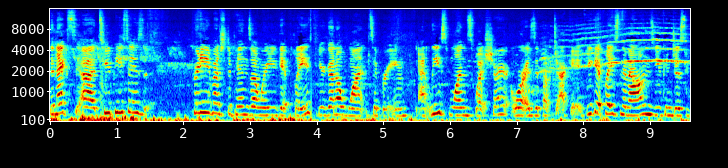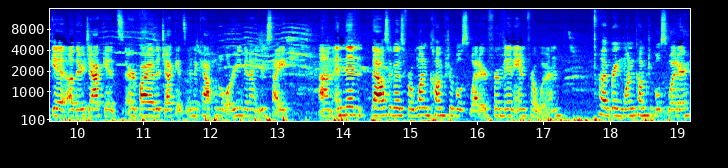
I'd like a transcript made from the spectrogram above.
The next uh, two pieces pretty much depends on where you get placed. You're gonna want to bring at least one sweatshirt or a zip up jacket. If you get placed in the mountains, you can just get other jackets or buy other jackets in the capital or even at your site. Um, and then that also goes for one comfortable sweater for men and for women. I would bring one comfortable sweater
